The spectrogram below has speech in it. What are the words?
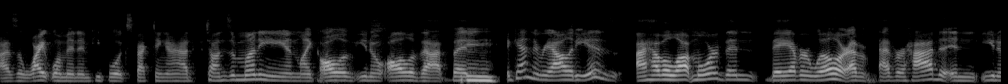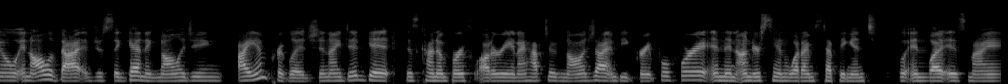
as a white woman and people expecting I had tons of money and like all of, you know, all of that. But mm. again, the reality is I have a lot more than they ever will or ever, ever had. And, you know, and all of that, just again, acknowledging I am privileged and I did get this kind of birth lottery and I have to acknowledge that and be grateful for it and then understand what I'm stepping into and what is my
